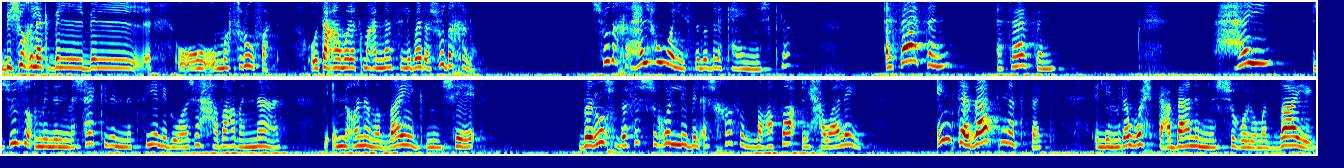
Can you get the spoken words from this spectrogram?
بشغلك بال, بال... ومصروفك وتعاملك مع الناس اللي برا؟ شو دخله؟ شو دخل هل هو اللي سبب لك هاي المشكلة؟ أساسا أساسا هي جزء من المشاكل النفسية اللي بيواجهها بعض الناس بأنه أنا متضايق من شيء بروح بفش غلي بالأشخاص الضعفاء اللي حوالي. أنت ذات نفسك اللي مروح تعبان من الشغل ومتضايق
